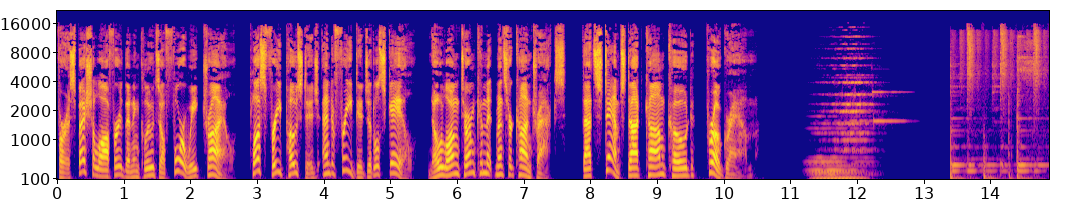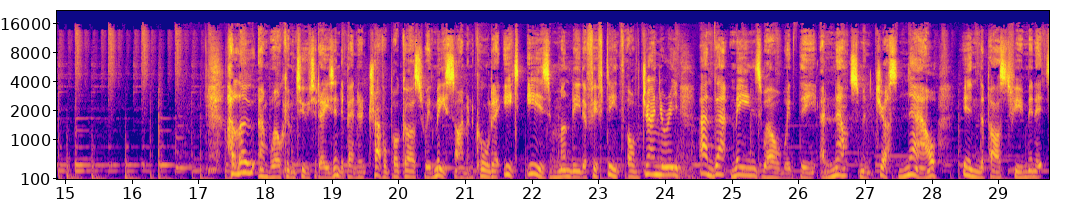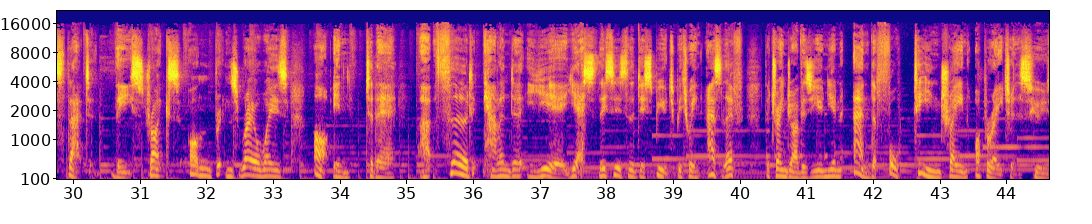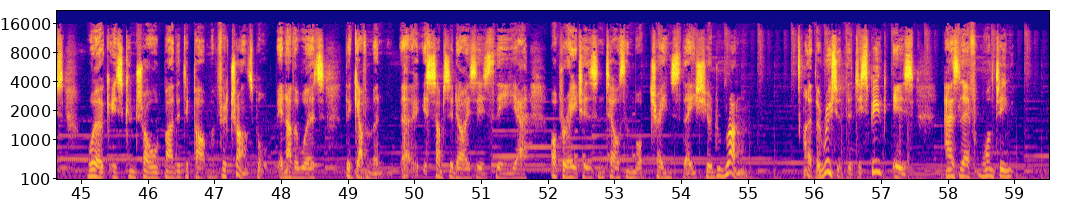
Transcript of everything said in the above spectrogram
for a special offer that includes a four week trial, plus free postage and a free digital scale. No long term commitments or contracts. That's stamps.com code PROGRAM. Hello and welcome to today's independent travel podcast with me, Simon Calder. It is Monday, the 15th of January, and that means, well, with the announcement just now in the past few minutes that the strikes on Britain's railways are into their uh, third calendar year. Yes, this is the dispute between ASLEF, the train drivers union, and the 14 train operators whose work is controlled by the Department for Transport. In other words, the government uh, subsidises the uh, operators and tells them what trains they should run. At the root of the dispute is ASLEF wanting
